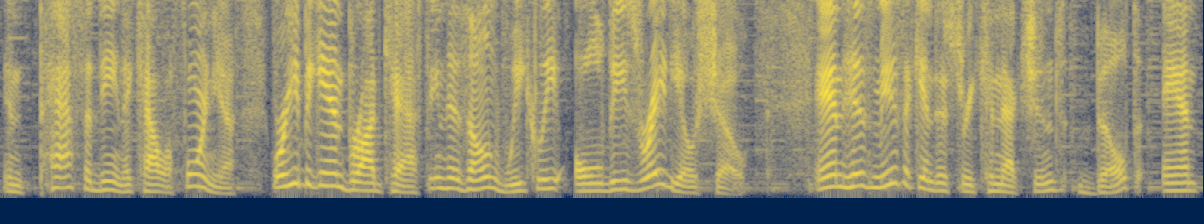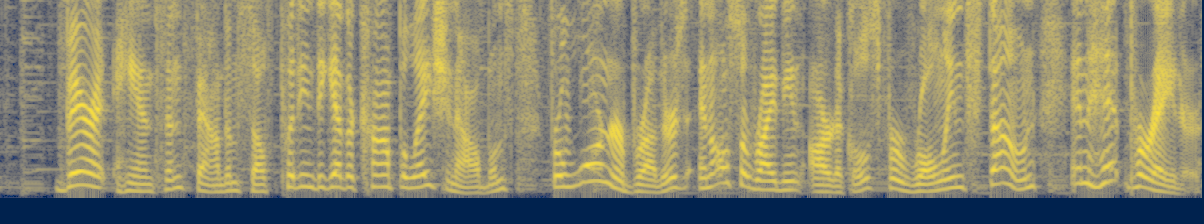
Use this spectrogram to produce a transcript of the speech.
in Pasadena, California, where he began broadcasting his own weekly oldies radio show. And his music industry connections built, and Barrett Hansen found himself putting together compilation albums for Warner Brothers and also writing articles for Rolling Stone and Hit Parader.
